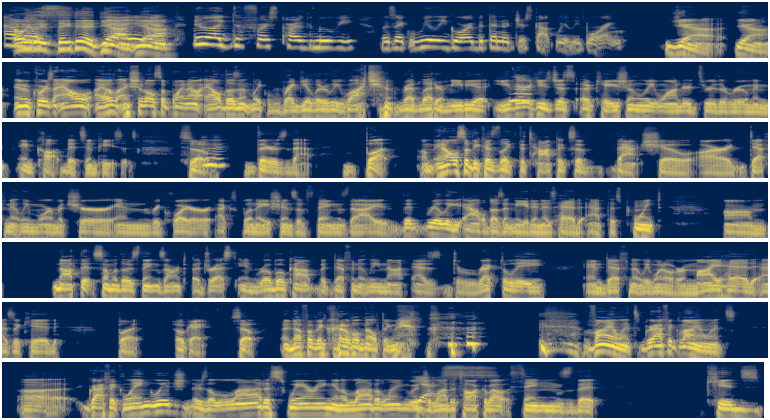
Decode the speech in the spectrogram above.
I oh, don't know. they they did, yeah, yeah. yeah, yeah. They were like the first part of the movie was like really gory, but then it just got really boring. Yeah, yeah, and of course, Al. I, I should also point out, Al doesn't like regularly watch Red Letter Media either. No. He's just occasionally wandered through the room and and caught bits and pieces. So Mhm. there's that. But um, and also because like the topics of that show are definitely more mature and require explanations of things that I that really Al doesn't need in his head at this point. Um, not that some of those things aren't addressed in RoboCop, but definitely not as directly and definitely went over my head as a kid. But okay, so enough of Incredible Melting Man. violence, graphic violence, uh, graphic language. There's a lot of swearing and a lot of language, a lot of talk about things that kids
